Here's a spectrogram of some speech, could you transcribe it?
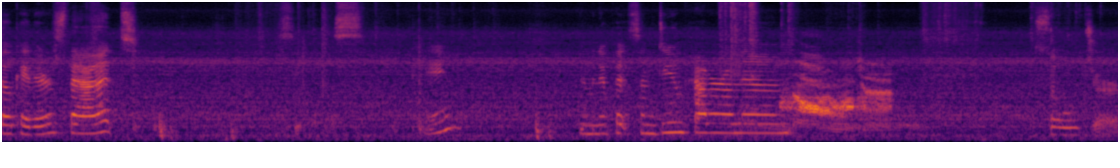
Okay, there's that. Okay. I'm gonna put some doom powder on them. Soldier.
